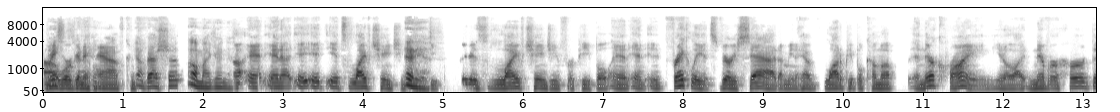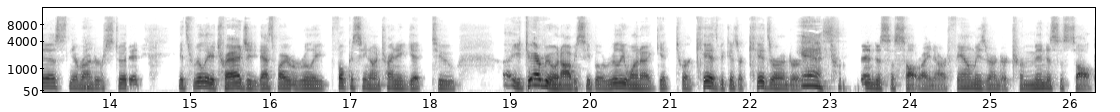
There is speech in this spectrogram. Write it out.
uh, we're going to have confession. Yeah. Oh my goodness! Uh, and and uh, it, it's life changing. It is. People. It is life changing for people, and, and and frankly, it's very sad. I mean, I have a lot of people come up and they're crying. You know, I never heard this, never yeah. understood it. It's really a tragedy. That's why we're really focusing on trying to get to to everyone, obviously, but we really want to get to our kids because our kids are under yes. tremendous assault right now. Our families are under tremendous assault.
